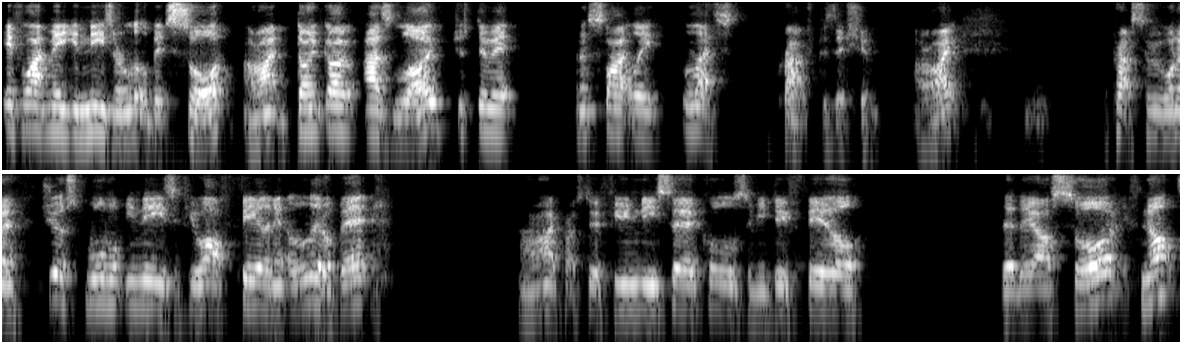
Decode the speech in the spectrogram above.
if like me, your knees are a little bit sore, all right, don't go as low, just do it in a slightly less crouched position, all right? Perhaps we want to just warm up your knees if you are feeling it a little bit. All right, perhaps do a few knee circles if you do feel that they are sore. If not,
